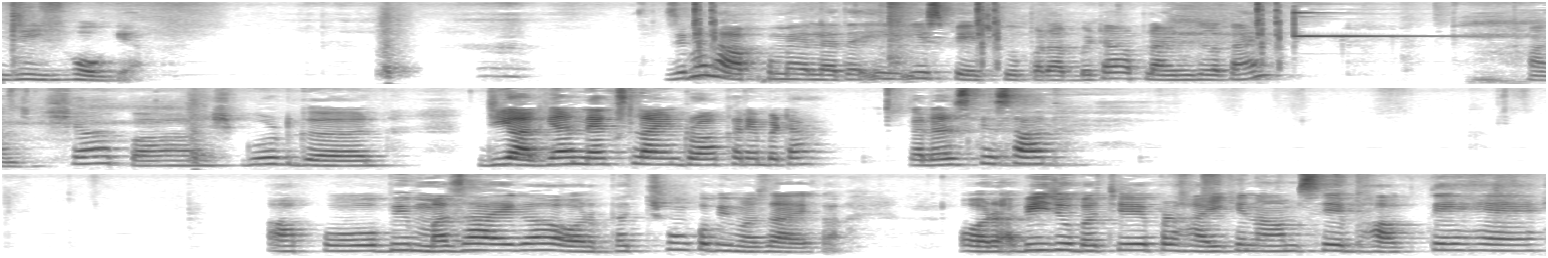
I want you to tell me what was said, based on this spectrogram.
जी हो गया। जिमल, आपको मैं लेता इस पेज के ऊपर। आप बेटा, आप लाइन लगाएँ। हाँ जी, शाबाश, गुड गर्ल। जी आलिया नेक्स्ट लाइन ड्रॉ करें बेटा कलर्स के साथ। आपको भी मज़ा आएगा और बच्चों को भी मज़ा आएगा। और अभी जो बच्चे पढ़ाई के नाम से भागते हैं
